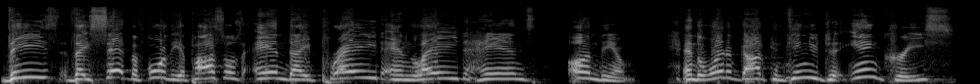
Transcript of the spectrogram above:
These they set before the apostles, and they prayed and laid hands on them. And the word of God continued to increase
